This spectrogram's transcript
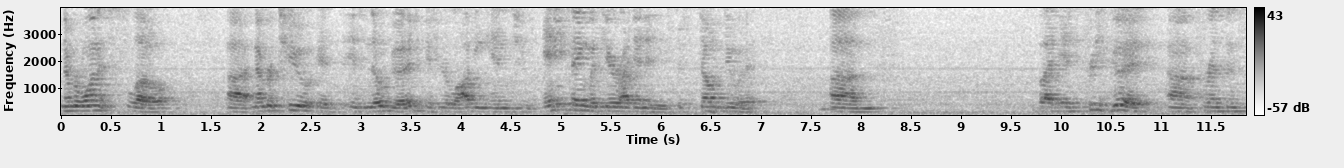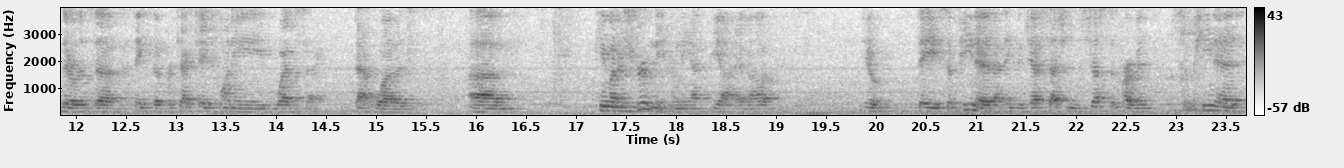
Number one, it's slow. Uh, number two, it is no good if you're logging into anything with your identity. Just don't do it. Um, but it's pretty good. Uh, for instance, there was the, I think the Protect J20 website that was um, came under scrutiny from the FBI about, you know, they subpoenaed, I think the Jeff Sessions Justice Department subpoenaed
